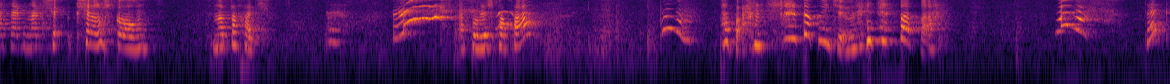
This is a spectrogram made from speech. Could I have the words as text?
A tak na ksi- książką. No to chodź. A powiesz papa? Papa. To kończymy. Papa. Tak?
